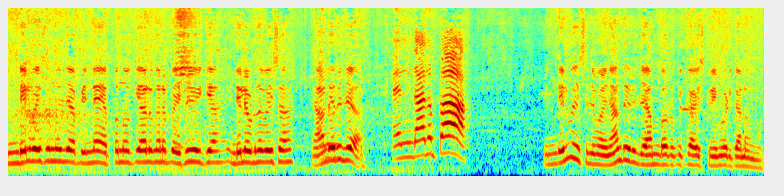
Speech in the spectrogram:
ഇന്ത്യയിൽ പൈസ ഒന്നുമില്ല പിന്നെ എപ്പോ നോക്കിയാലും ഇങ്ങനെ പൈസ ചോദിക്കുക ഇന്ത്യയിൽ എവിടുന്ന പൈസ? ഞാൻ തരില്ല. എന്താണിപ്പാ? ഇന്ത്യയിൽ പൈസ ഇല്ല ഞാൻ തരില്ല. അമ്പത് റുപ്യക്ക് ഐസ്ക്രീം മേടിക്കാനൊന്നും.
